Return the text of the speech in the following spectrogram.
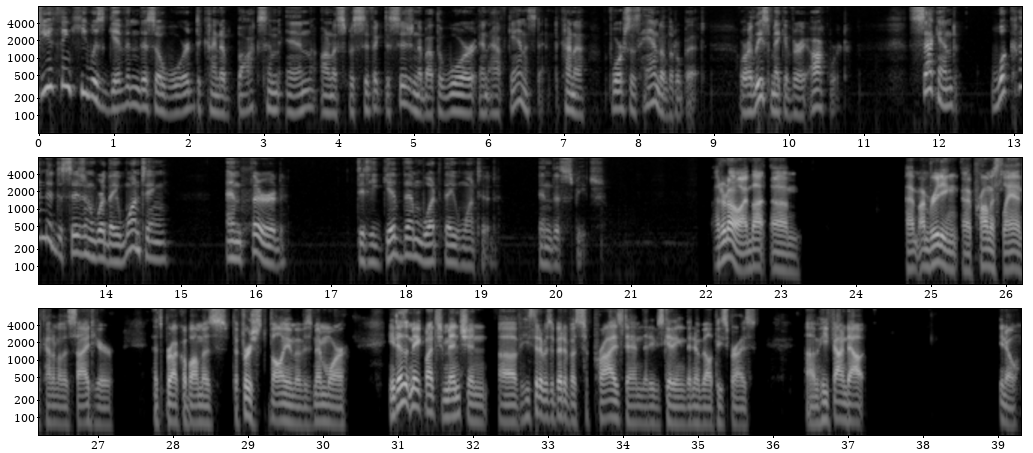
Do you think he was given this award to kind of box him in on a specific decision about the war in Afghanistan, to kind of force his hand a little bit, or at least make it very awkward? Second, what kind of decision were they wanting? And third, did he give them what they wanted in this speech? I don't know. I'm not um I'm, I'm reading uh, Promised Land kind of on the side here. That's Barack Obama's the first volume of his memoir. He doesn't make much mention of. He said it was a bit of a surprise to him that he was getting the Nobel Peace Prize. Um, he found out, you know,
